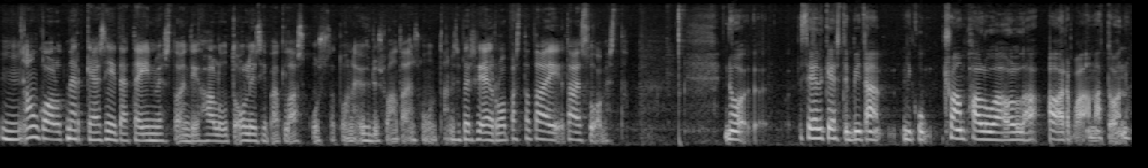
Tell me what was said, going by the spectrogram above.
Mm, onko ollut merkkejä siitä, että investointihalut olisivat laskussa tuonne Yhdysvaltain suuntaan, esimerkiksi Euroopasta tai, tai Suomesta? No selkeästi mitä niin kuin Trump haluaa olla arvaamaton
